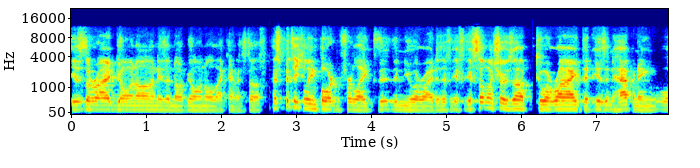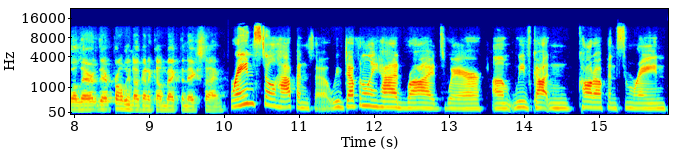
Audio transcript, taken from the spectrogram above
is the ride going on is it not going all that kind of stuff. That's particularly important for like the, the newer riders. If, if, if someone shows up to a ride that isn't happening well they're they're probably not going to come back the next time. Rain still happens though. We've definitely had rides where um, we've gotten caught up in some rain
